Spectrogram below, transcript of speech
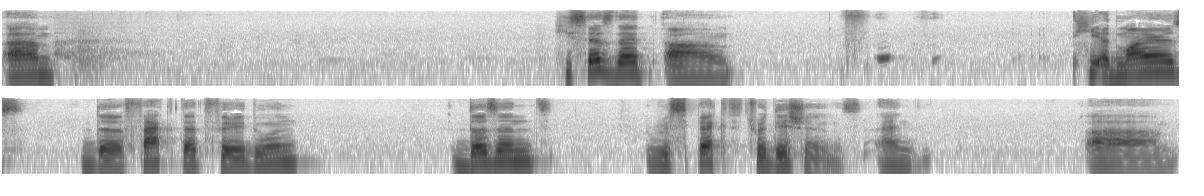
Um, he says that um, he admires the fact that Feridun doesn't respect traditions and um,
